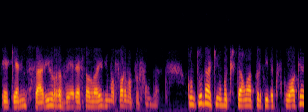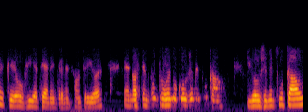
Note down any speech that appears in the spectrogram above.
é que é necessário rever esta lei de uma forma profunda. Contudo, há aqui uma questão à partida que se coloca, que eu ouvi até na intervenção anterior, eh, nós temos um problema com o alojamento local. E o alojamento local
